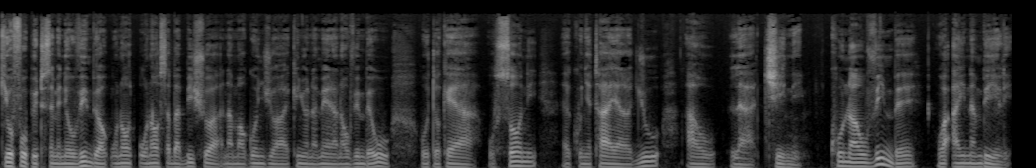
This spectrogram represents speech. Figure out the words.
kiufupi tuseme ni uvimbe unao- unaosababishwa na magonjwa kinywa na meno. Na uvimbe huu hutokea usoni eh, kwenye taya la juu au la chini. Kuna uvimbe wa aina mbili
